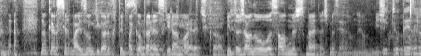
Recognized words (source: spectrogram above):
não quero ser mais um que agora de repente vai comprar a seguir à morte. Então já o não ouço há algumas semanas, mas é, um- é um disco. E tu, Pedro,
